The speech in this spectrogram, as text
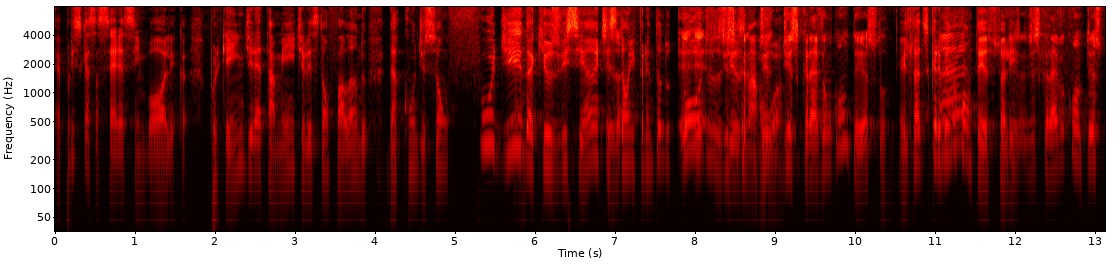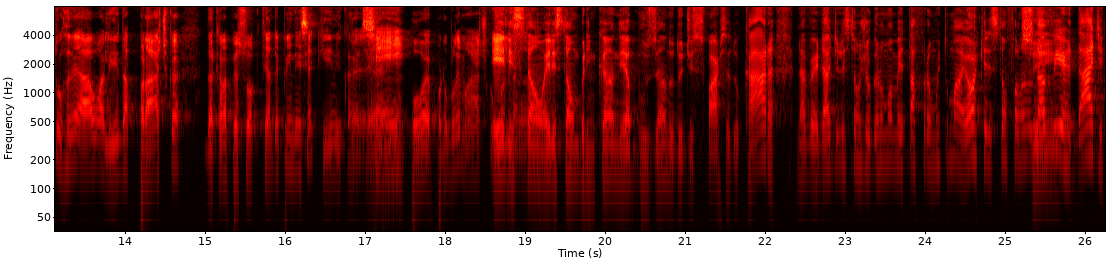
é por isso que essa série é simbólica. Porque indiretamente eles estão falando da condição fodida que os viciantes É. Exa- estão enfrentando É, é, todos os dias na de- rua. Descreve um contexto. Ele tá descrevendo É, contexto ali. Des- Descreve o contexto real ali da prática daquela pessoa que tem a dependência química. É, Sim. É, pô, é problemático. Eles estão eles estão brincando e abusando do disfarce do cara. Na verdade, eles estão jogando uma metáfora muito maior, que eles estão falando da Sim. verdade,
